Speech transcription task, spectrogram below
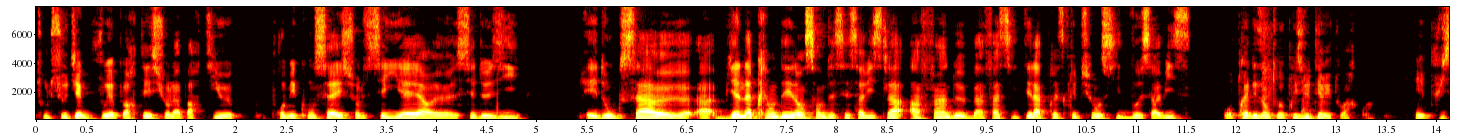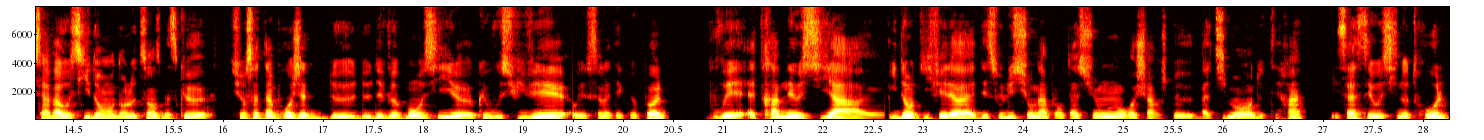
tout le soutien que vous pouvez apporter sur la partie premier conseil sur le CIR, C2I et donc ça, bien appréhender l'ensemble de ces services-là afin de bah, faciliter la prescription aussi de vos services auprès des entreprises du territoire. Et puis ça va aussi dans, dans l'autre sens parce que sur certains projets de, développement aussi que vous suivez au sein de la Technopole, vous pouvez être amené aussi à identifier des solutions d'implantation, recherche de bâtiments, de terrains. Et ça, c'est aussi notre rôle.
